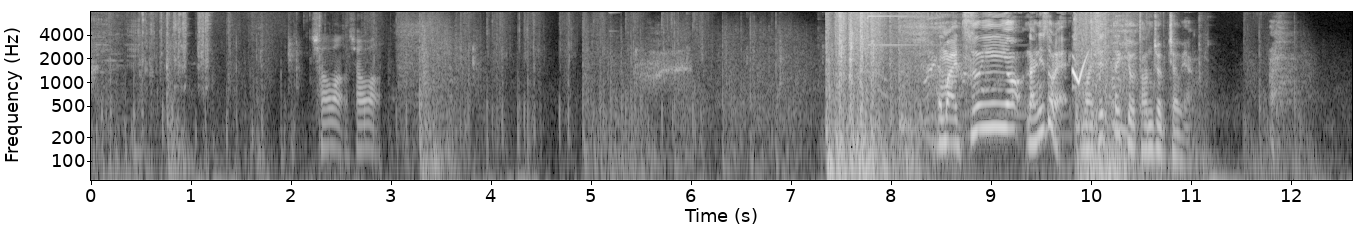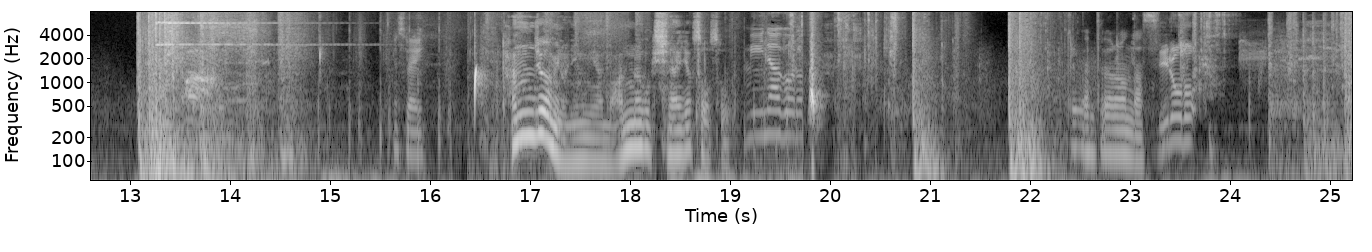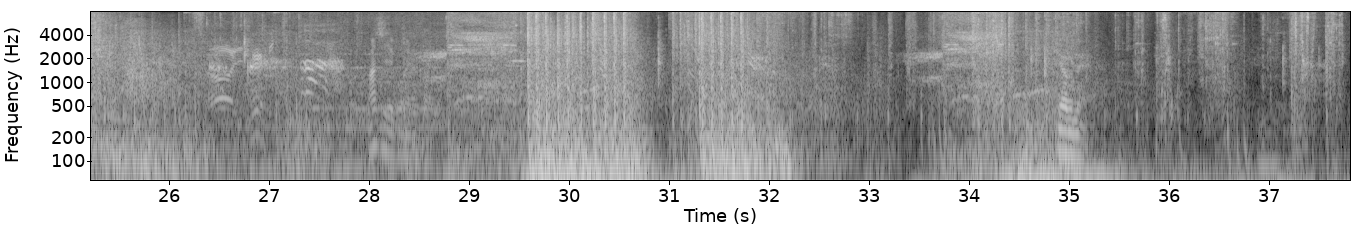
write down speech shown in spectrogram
シャワー、シャワー。お前ツンよ何それお前絶対今日誕生日ちゃうやん。誕生日の人間はもうあんな動きしないよ。そうそう。ドローン出す。リロード。さあ行け。マジでごめんなさい。やるね。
